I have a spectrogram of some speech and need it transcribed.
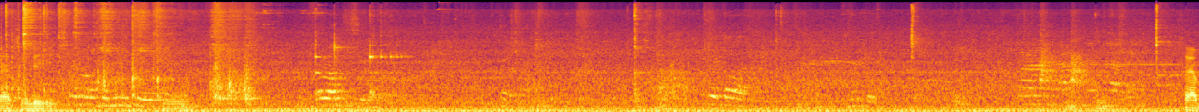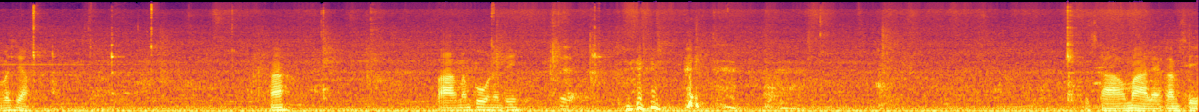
ยายสุรีแซ่ บปะเชียวฮะปากน้ำพูหน่อยดิเออเช้ามาแล้วครับซี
